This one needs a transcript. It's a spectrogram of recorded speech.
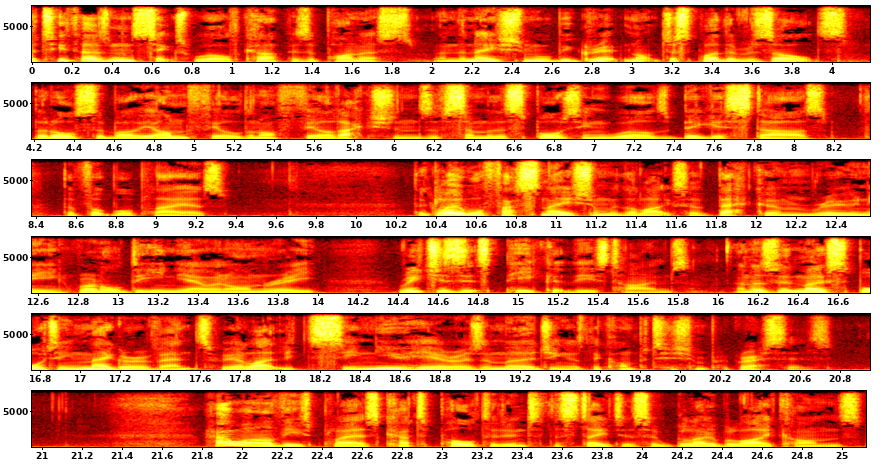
The 2006 World Cup is upon us, and the nation will be gripped not just by the results, but also by the on field and off field actions of some of the sporting world's biggest stars, the football players. The global fascination with the likes of Beckham, Rooney, Ronaldinho, and Henry reaches its peak at these times, and as with most sporting mega events, we are likely to see new heroes emerging as the competition progresses. How are these players catapulted into the status of global icons,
